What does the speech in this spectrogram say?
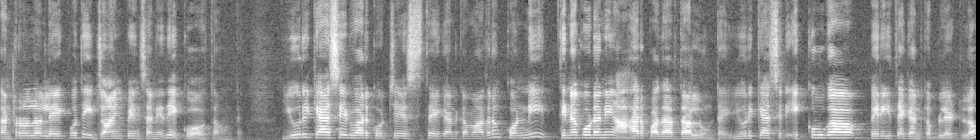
కంట్రోల్లో లేకపోతే ఈ జాయింట్ పెయిన్స్ అనేది ఎక్కువ అవుతూ ఉంటాయి. యూరిక్ యాసిడ్ వరకు వచ్చేస్తే కనుక మాత్రం కొన్ని తినకూడని ఆహార పదార్థాలు ఉంటాయి. యూరిక్ యాసిడ్ ఎక్కువగా పెరిగితే కనుక బ్లడ్లో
